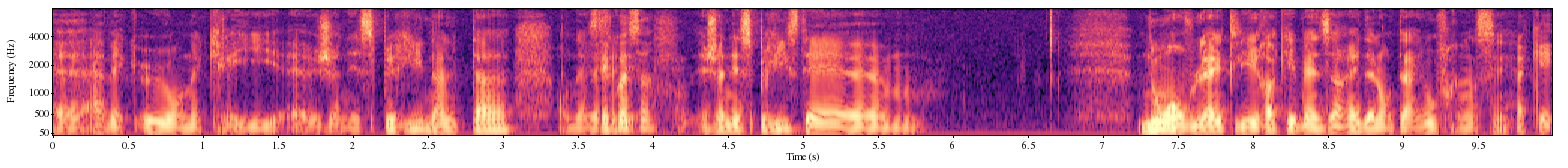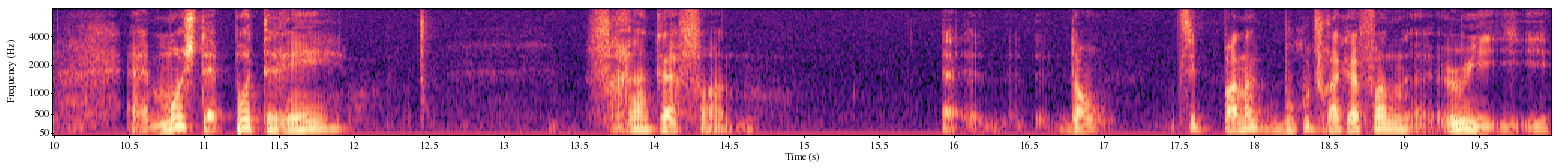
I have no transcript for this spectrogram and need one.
Euh, avec eux, on a créé euh, Jeune Esprit dans le temps. Fait quoi ça? Jeune Esprit, c'était. Nous, on voulait être les rocs et oreilles de l'Ontario français. OK. Euh, moi, j'étais pas très francophone. Euh, donc, tu sais, pendant que beaucoup de francophones, euh, eux, ils, ils-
